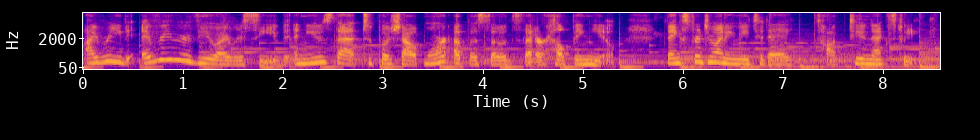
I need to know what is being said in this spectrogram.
I read every review I receive and use that to push out more episodes that are helping you. Thanks for joining me today. Talk to you next week.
